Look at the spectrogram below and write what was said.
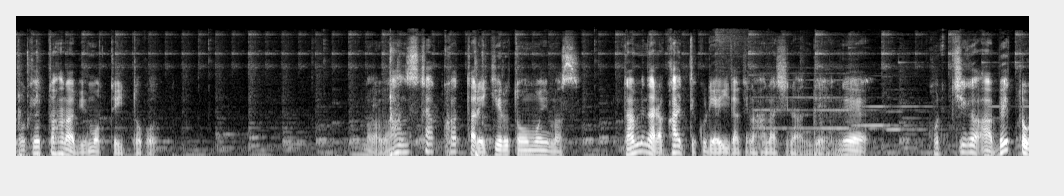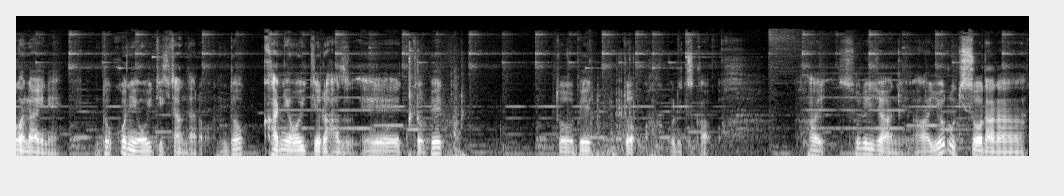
ロケット花火持っていっとこう。まあ、ワンスタックあったらいけると思います。ダメなら帰ってくりゃいいだけの話なんで。で、こっちが、あ、ベッドがないね。どこに置いてきたんだろう。どっかに置いてるはず。えー、っと、ベッド、ベッド。これ使う。はい。それじゃあね。あ、夜来そうだな。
